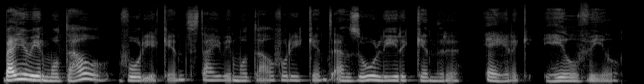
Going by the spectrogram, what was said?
ben je weer model voor je kind, sta je weer model voor je kind en zo leren kinderen eigenlijk heel veel.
